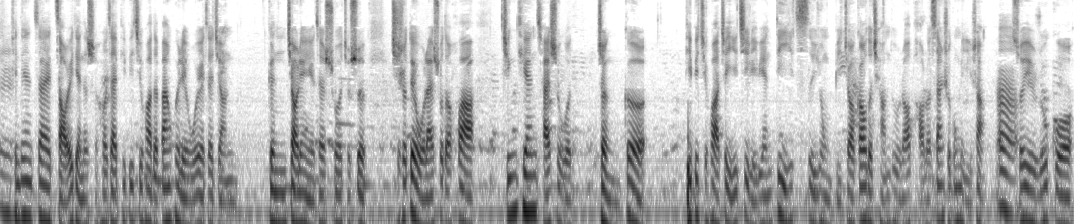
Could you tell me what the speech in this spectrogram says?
嗯今天在早一点的时候，在 PP 计划的班会里，我也在讲，跟教练也在说，就是其实对我来说的话，今天才是我整个 PP 计划这一季里边第一次用比较高的强度，然后跑了三十公里以上。嗯所以如果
